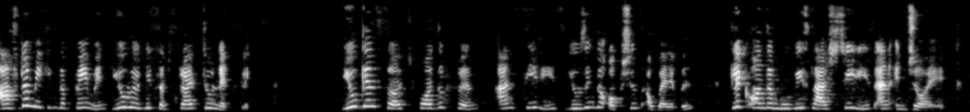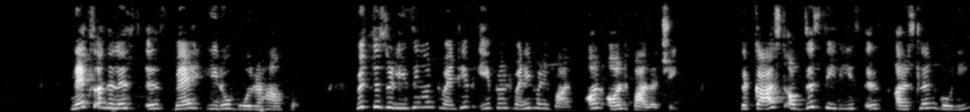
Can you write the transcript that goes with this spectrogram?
After making the payment, you will be subscribed to Netflix. You can search for the film and series using the options available. Click on the movie slash series and enjoy it. Next on the list is "Main Hero Bol Raha Hoon", which is releasing on twentieth April twenty twenty one on ALTBalaji. The cast of this series is Arslan Goni,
